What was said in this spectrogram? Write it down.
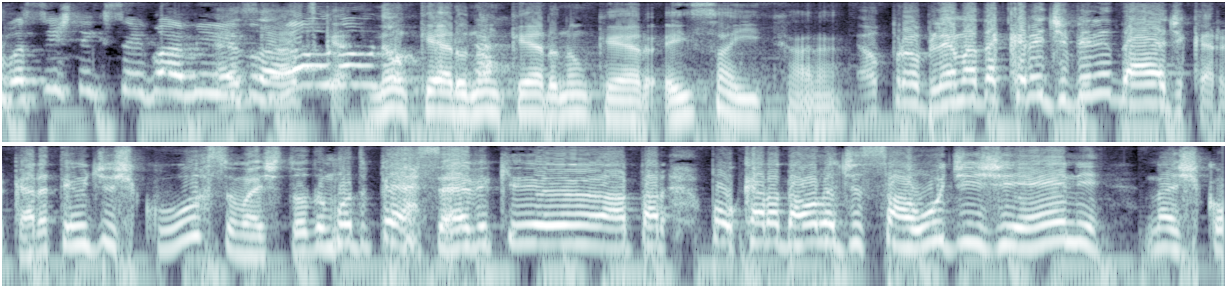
Vocês têm que ser igual a mim. Exato, não, não, não. Não quero, não quero, não quero. É isso aí, cara. É o problema da credibilidade, cara. O cara tem um discurso, mas todo mundo percebe que. a Pô, o cara dá aula de saúde e higiene na escola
